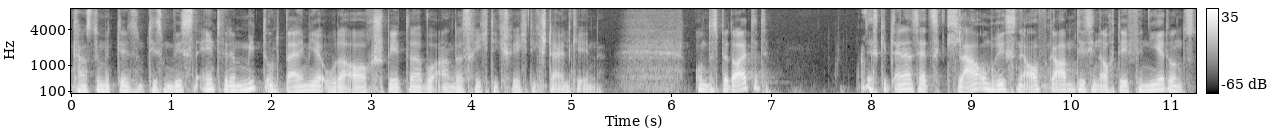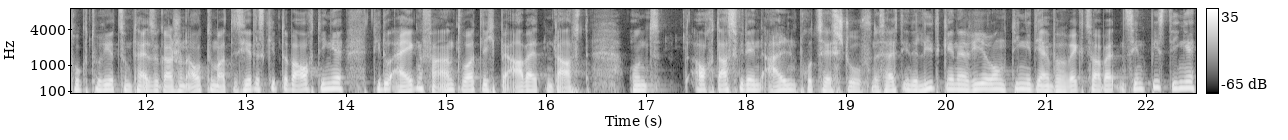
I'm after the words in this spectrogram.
kannst du mit diesem, diesem Wissen entweder mit und bei mir oder auch später woanders richtig, richtig steil gehen. Und das bedeutet, es gibt einerseits klar umrissene Aufgaben, die sind auch definiert und strukturiert, zum Teil sogar schon automatisiert. Es gibt aber auch Dinge, die du eigenverantwortlich bearbeiten darfst. Und auch das wieder in allen Prozessstufen. Das heißt, in der Lead-Generierung Dinge, die einfach wegzuarbeiten sind, bis Dinge,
